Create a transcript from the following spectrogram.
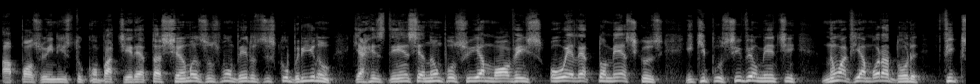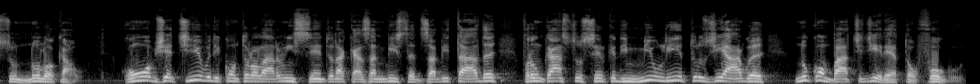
Após o início do combate direto às chamas, os bombeiros descobriram que a residência não possuía móveis ou eletrodomésticos e que possivelmente não havia morador fixo no local. Com o objetivo de controlar o incêndio na casa mista desabitada, foram gastos cerca de mil litros de água no combate direto ao fogo.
